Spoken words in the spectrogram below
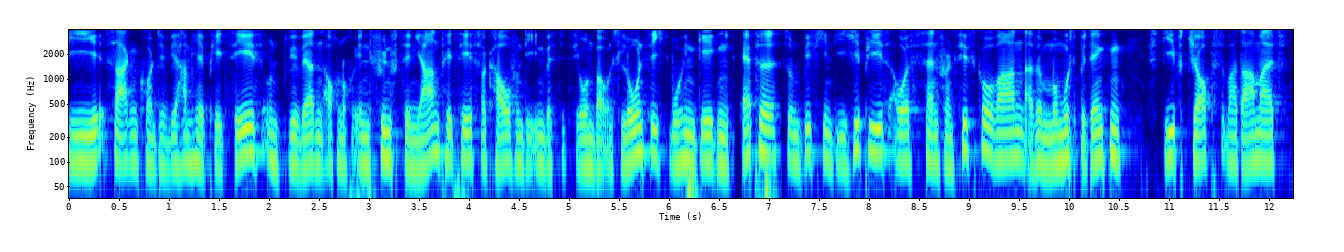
die sagen konnte, wir haben hier PCs und wir werden auch noch in 15 Jahren PCs verkaufen, die Investition bei uns lohnt sich, wohingegen Apple so ein bisschen die Hippies aus San Francisco waren. Also man muss bedenken, Steve Jobs war damals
